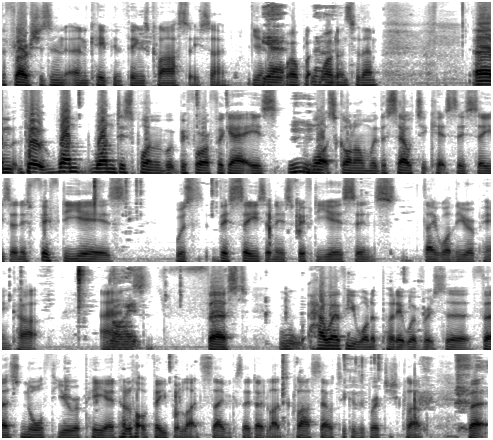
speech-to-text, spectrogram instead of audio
the flourishes and, and keeping things classy. So yeah, yeah well, no, well done to them. Um, the one one disappointment before I forget is mm. what's gone on with the Celtic kits this season. It's 50 years was this season is 50 years since they won the European Cup, and right. first however you want to put it, whether it's the first North European, a lot of people like to say because they don't like to class Celtic as a British club, but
